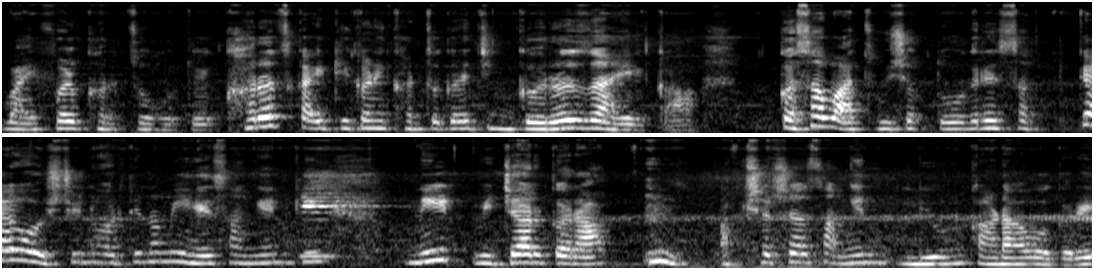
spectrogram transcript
वायफळ खर्च होतो आहे खरंच काही ठिकाणी खर्च करायची गरज आहे का? कसा वाचवू शकतो वगैरे? सगळ्या गोष्टींवरती ना मी हे सांगेन की नीट विचार करा. अक्षरशः सांगेन लिहून काढा वगैरे.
